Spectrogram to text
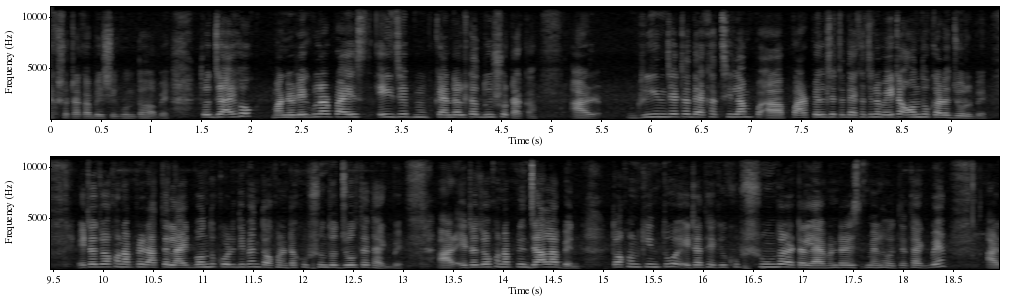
একশো টাকা বেশি গুনতে হবে। তো যাই হোক মানে রেগুলার প্রাইস এই যে ক্যান্ডেলটা দুইশো টাকা আর গ্রিন যেটা দেখাচ্ছিলাম পার্পেল যেটা দেখাচ্ছিলাম, এটা অন্ধকারে জ্বলবে। এটা যখন আপনি রাতে লাইট বন্ধ করে দিবেন, তখন এটা খুব সুন্দর জ্বলতে থাকবে। আর এটা যখন আপনি জ্বালাবেন, তখন কিন্তু এটা থেকে খুব সুন্দর একটা ল্যাভেন্ডার স্মেল হতে থাকবে। আর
